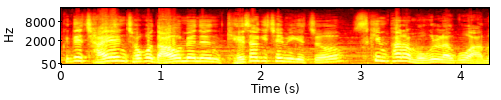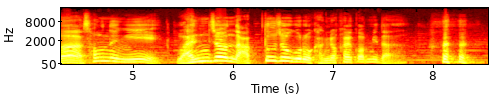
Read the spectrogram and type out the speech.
근데 자엔 저거 나오면은 개사기챔이겠죠? 스킨 팔아 먹으려고 아마 성능이 완전 압도적으로 강력할 겁니다.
